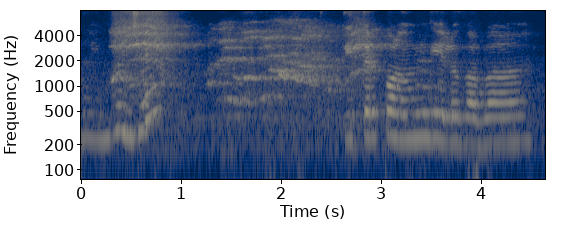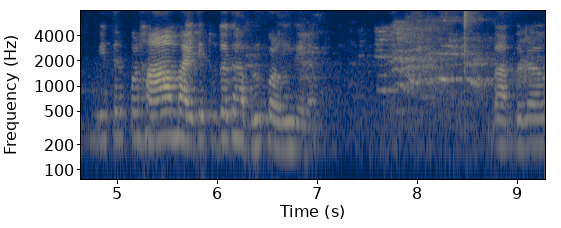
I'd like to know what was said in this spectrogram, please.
नाही. म्हणजे? ती तर पळून गेलो बाबा. मी तर पळ हां माहिती आहे तू तर घाबरून पळून गेला. बाबूराव?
